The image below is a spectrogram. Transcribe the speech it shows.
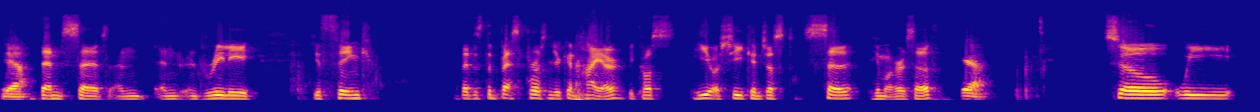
yeah themselves and and and really you think that is the best person you can hire because he or she can just sell him or herself. Yeah. So we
